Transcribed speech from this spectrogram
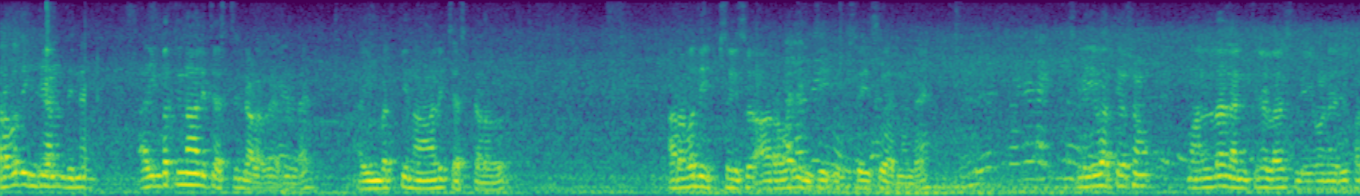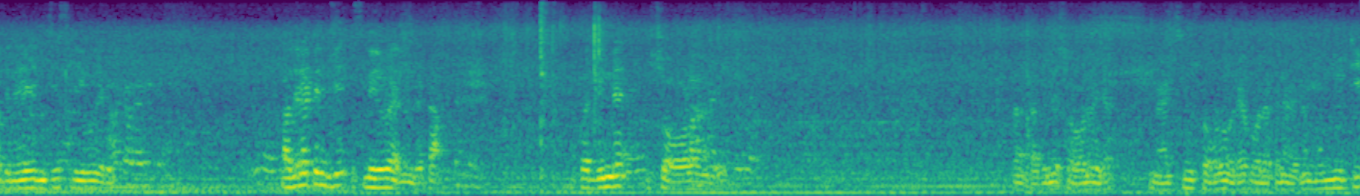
അറുപത് ഇഞ്ചാണ് ഇതിന്റെ അമ്പത്തിനാല് ചെസ്റ്റിന്റെ അളവ് വരുന്നുണ്ട് അമ്പത്തിനാല് ചെസ്റ്റ് അളവ്. അറുപത് ഇഞ്ച് സൈസ് അറുപത് ഇഞ്ച് ഇഞ്ച് സൈസ് വരുന്നുണ്ട്. സ്ലീവ് അത്യാവശ്യം നല്ല ലെങ്ത്തിലുള്ള സ്ലീവാണ്. ഒരു പതിനേഴ് ഇഞ്ച് സ്ലീവ് വരും. പതിനെട്ട് ഇഞ്ച് സ്ലീവ് വരുന്നുണ്ട് കേട്ടോ. അപ്പോൾ ഇതിന്റെ ഷോളാണ്. അതിന്റെ ഷോൾ വരിക മാക്സിമം ഷോളും ഒരേപോലെ തന്നെ വരുന്നത് മുന്നൂറ്റി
